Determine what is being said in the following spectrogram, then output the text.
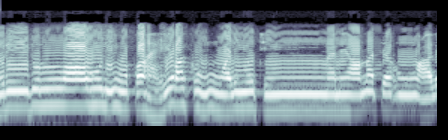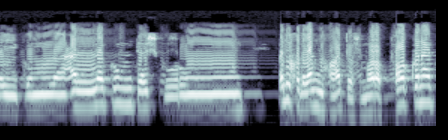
يريد الله ليطهركم وليتم نعمته عليكم لعلكم تشكرون ولی خداوند می‌خواهد تا شما را پاک کند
